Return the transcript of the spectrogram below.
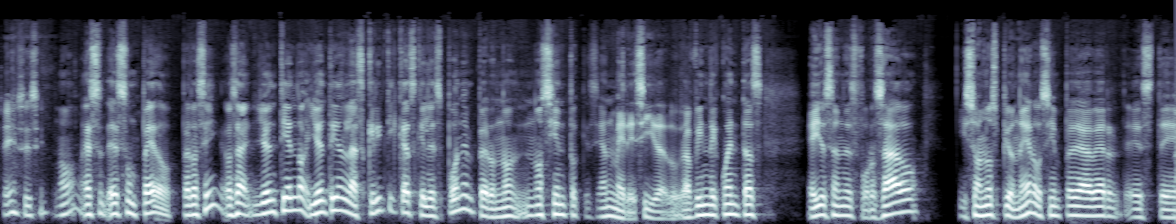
Sí, sí, sí. ¿No? Es, es, un pedo. Pero sí, o sea, yo entiendo, yo entiendo las críticas que les ponen, pero no, no siento que sean merecidas. A fin de cuentas, ellos se han esforzado y son los pioneros. Siempre debe haber este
